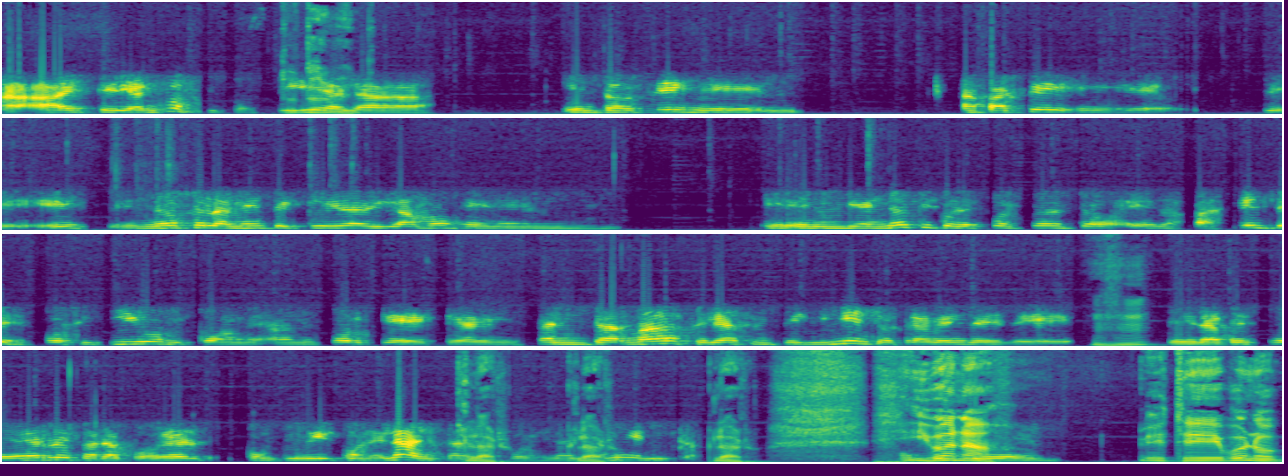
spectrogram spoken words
a, este diagnóstico. ¿sí? A la, entonces, eh, aparte, eh, no solamente queda, digamos, en el en un diagnóstico, después todo esto, en los pacientes positivos y con a lo mejor que, están internados, se le hace un seguimiento a través de, de, la PCR para poder concluir con el alta, claro, la claro, médica. Claro. Ivana, este, bueno,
